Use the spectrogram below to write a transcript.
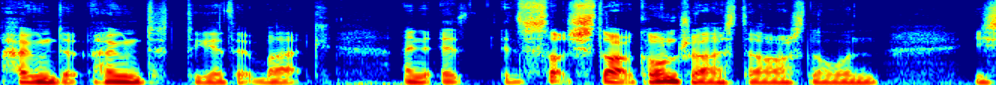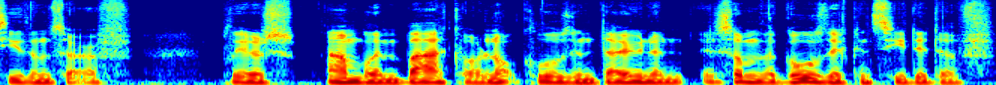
hound it, hound to get it back, and it's it's such stark contrast to Arsenal, and you see them sort of players ambling back or not closing down, and some of the goals they've conceded have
